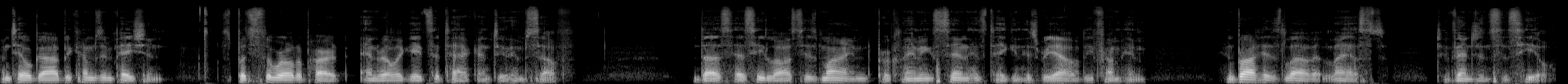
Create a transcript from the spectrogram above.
until God becomes impatient, splits the world apart, and relegates attack unto himself. Thus has he lost his mind, proclaiming sin has taken his reality from him, and brought his love at last to vengeance's heel.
